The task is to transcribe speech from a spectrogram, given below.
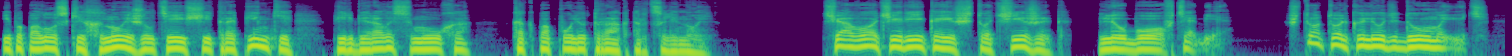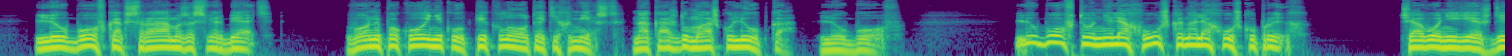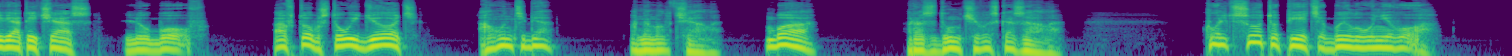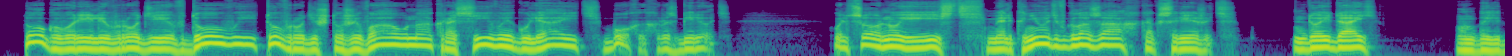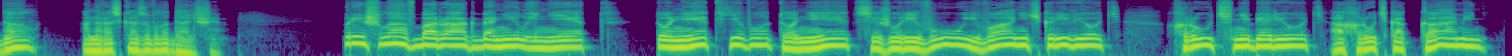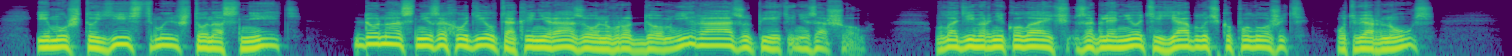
и по полоске хной желтеющей тропинки перебиралась муха, как по полю трактор целиной. «Чего чирикаешь, что чижик? Любовь тебе! Что только люди думают! Любовь, как срама засвербять! Вон и покойнику пекло от этих мест, на каждую машку любка, любовь! Любовь-то не ляхушка на ляхушку прых! Чего не ешь, девятый час, любовь! Автобус-то уйдет, а он тебя? Она молчала. «Ба!» — раздумчиво сказала. «Кольцо-то, Петя, было у него. То говорили вроде вдовый, то вроде что жива она, красивая, гуляет, бог их разберет. Кольцо оно и есть, мелькнет в глазах, как срежить. Доедай!» Он доедал, она рассказывала дальше. Пришла в барак Данилы нет, то нет его, то нет, сижу реву, и Ванечка ревет, хруть не берет, а хруть как камень, ему что есть мы, что нас нет. До нас не заходил так, и ни разу он в роддом, ни разу Петя не зашел. Владимир Николаевич заглянете, яблочко положить, отвернусь,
